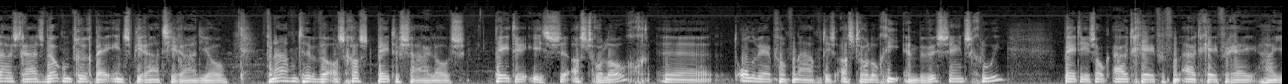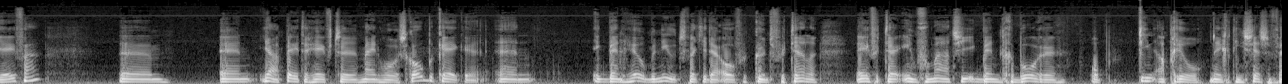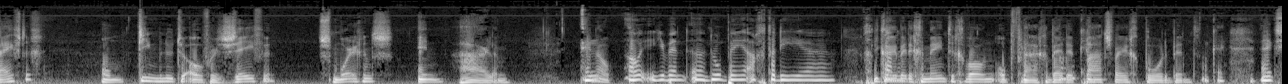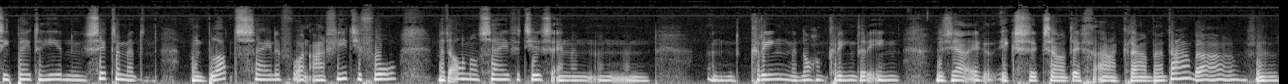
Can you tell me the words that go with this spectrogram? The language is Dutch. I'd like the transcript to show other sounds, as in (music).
luisteraars, welkom terug bij Inspiratie Radio. Vanavond hebben we als gast Peter Saarloos. Peter is eh, astroloog. Eh, het onderwerp van vanavond is astrologie en bewustzijnsgroei. Peter is ook uitgever van uitgeverij Hajeva. Ehm, en ja, Peter heeft eh, mijn horoscoop bekeken. En ik ben heel benieuwd wat je daarover kunt vertellen. Even ter informatie, ik ben geboren op 10 april 1956. Om 10 minuten over 7 s morgens in Haarlem. En, Nou. oh, je bent, eh, hoe ben je achter die eh Die kan je bij de gemeente gewoon opvragen, bij Oh, de plaats waar je geboren bent. Oké. En ik zie Peter hier nu zitten met een, een bladzijde, voor een A4'tje vol, met allemaal cijfertjes en een, een, een, een kring met nog een kring erin. Dus ja, ik, ik, ik zou het echt.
